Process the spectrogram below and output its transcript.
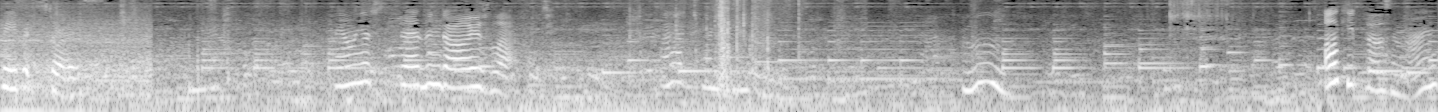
favorite stores. I only have seven dollars left. I have twenty. Ooh. I'll keep those in mind.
